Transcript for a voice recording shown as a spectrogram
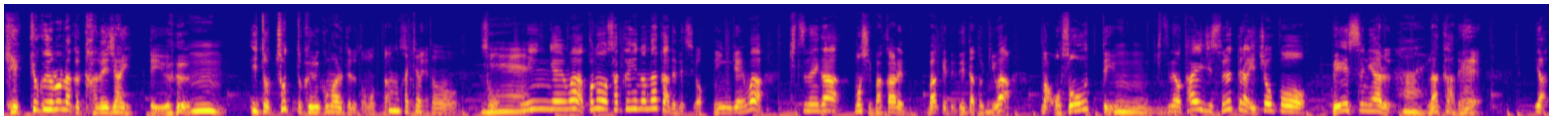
結局世の中金じゃいっていううん。意図ちょっと組み込まれてると思ったんですよね。なんかちょっとそう。ね人間はこの作品の中でですよ。人間は狐がもし化かれ化けて出た時は、まあ襲うっていう、うん狐を退治するっていうのが一応こうベースにあるはい。中でいや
